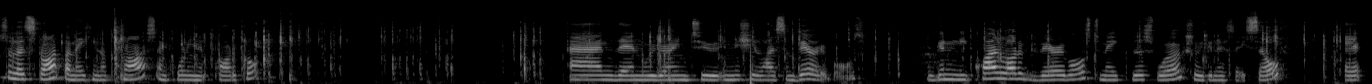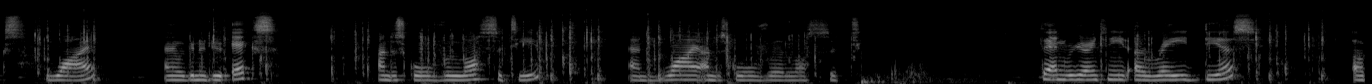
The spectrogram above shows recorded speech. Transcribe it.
So let's start by making a class and calling it particle. And then we're going to initialize some variables. We're going to need quite a lot of variables to make this work. So we're going to say self, x, y, and then we're going to do x underscore velocity and y underscore velocity. Then we're going to need a radius a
